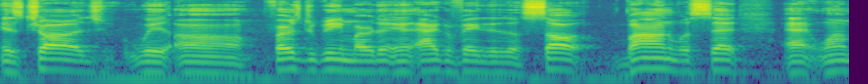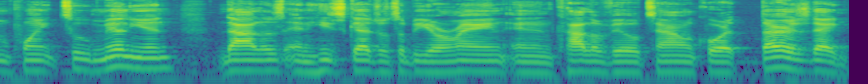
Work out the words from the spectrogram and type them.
is charged with uh, first degree murder and aggravated assault. Bond was set at $1.2 million, and he's scheduled to be arraigned in Collierville Town Court Thursday.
